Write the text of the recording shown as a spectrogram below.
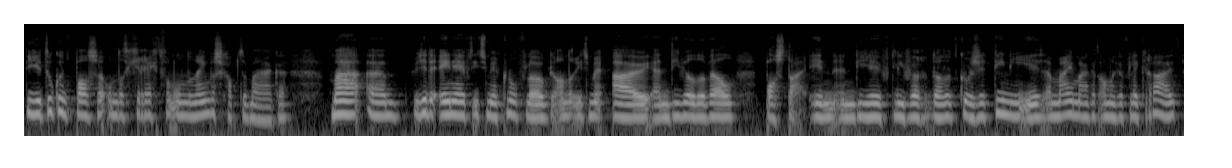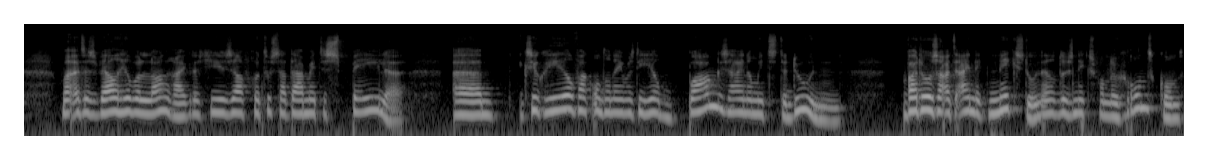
die je toe kunt passen om dat gerecht van ondernemerschap te maken. Maar um, weet je, de ene heeft iets meer knoflook, de ander iets meer ui. En die wil er wel pasta in. En die heeft liever dat het courgettini is. En mij maakt het allemaal geflikker uit. Maar het is wel heel belangrijk dat je jezelf gewoon toestaat daarmee te spelen. Um, ik zie ook heel vaak ondernemers die heel bang zijn om iets te doen. Waardoor ze uiteindelijk niks doen en er dus niks van de grond komt.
